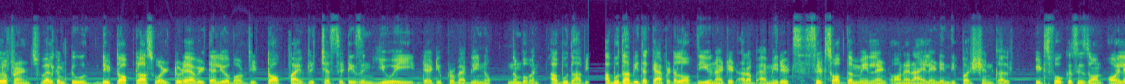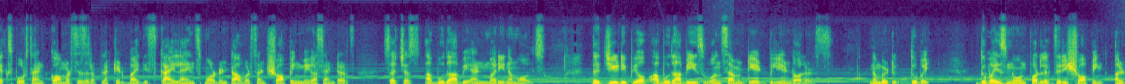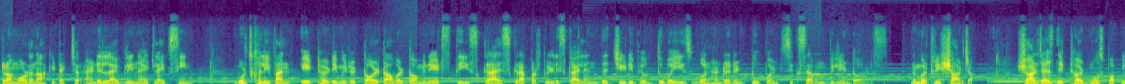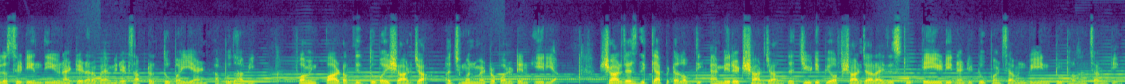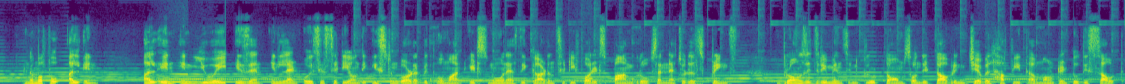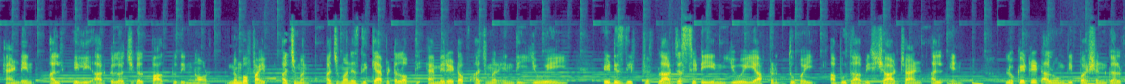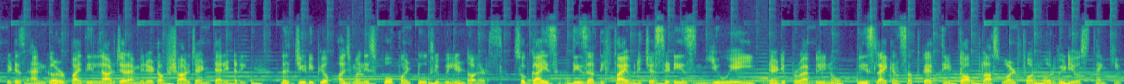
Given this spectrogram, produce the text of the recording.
Hello friends, welcome to the Top Class World. Today I will tell you about the top 5 richest cities in UAE that you probably know. Number 1, Abu Dhabi. Abu Dhabi, the capital of the United Arab Emirates, sits off the mainland on an island in the Persian Gulf. Its focus is on oil exports and commerce is reflected by the skylines, modern towers and shopping mega centers such as Abu Dhabi and Marina Malls. The GDP of Abu Dhabi is 178 billion dollars. Number 2, Dubai. Dubai is known for luxury shopping, ultra modern architecture, and a lively nightlife scene. Burj Khalifa, an 830 meter tall tower, dominates the skyscraper filled skyline. The GDP of Dubai is $102.67 billion. Number 3 Sharjah. Sharjah is the third most populous city in the United Arab Emirates after Dubai and Abu Dhabi, forming part of the Dubai Sharjah Ajman metropolitan area. Sharjah is the capital of the Emirate Sharjah. The GDP of Sharjah rises to AED 92.7 B in 2017. Number 4 Al Ain. Al Ain in UAE is an inland oasis city on the eastern border with Oman. It's known as the Garden City for its palm groves and natural springs. Bronze Age remains include tombs on the towering Jebel Hafeet, a mountain to the south, and in Al Hili Archaeological Park to the north. Number 5 Ajman. Ajman is the capital of the Emirate of Ajman in the UAE. It is the fifth largest city in UAE after Dubai, Abu Dhabi, Sharjah and Al Ain. Located along the Persian Gulf, it is anchored by the larger emirate of Sharjah in territory. The GDP of Ajman is 4.23 billion dollars. So guys, these are the 5 richest cities in UAE that you probably know. Please like and subscribe the Top Class World for more videos. Thank you.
